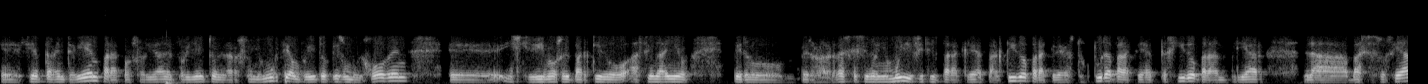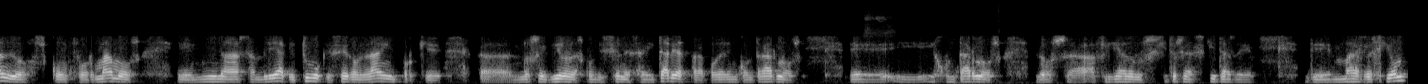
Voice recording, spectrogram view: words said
eh, ciertamente bien para consolidar el proyecto en la región de Murcia, un proyecto que es muy joven. Eh, inscribimos el partido hace un año, pero, pero la verdad es que ha sido un año muy difícil para crear partido, para crear estructura, para crear tejido, para ampliar la base social. Nos conformamos en una asamblea que tuvo que ser online porque eh, no se dieron las condiciones sanitarias para poder encontrarnos y, juntarnos los uh, afiliados, los escritos y las escritas de, de, más región,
